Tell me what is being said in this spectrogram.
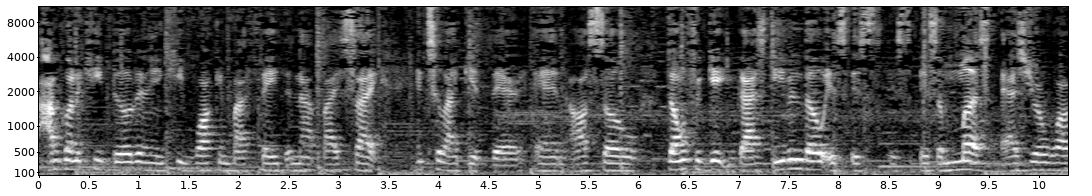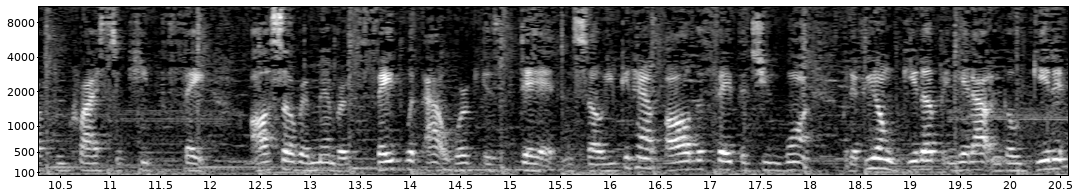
I'm going to keep building and keep walking by faith and not by sight until I get there. And also, don't forget, you guys, even though it's, it's, it's, it's a must as you're walking through Christ to keep the faith, also remember faith without work is dead. And so you can have all the faith that you want, but if you don't get up and get out and go get it,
